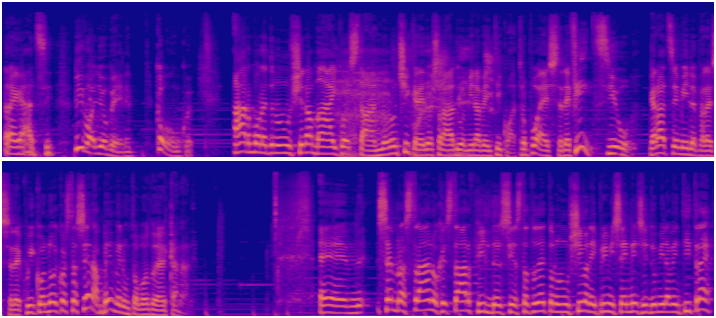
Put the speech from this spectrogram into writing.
Ragazzi, vi voglio bene. Comunque, Armored non uscirà mai quest'anno, non ci credo, sarà il 2024. Può essere. Fizio, grazie mille per essere qui con noi questa sera, benvenuto a bordo del canale. Eh, sembra strano che Starfield sia stato detto non usciva nei primi sei mesi del 2023,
